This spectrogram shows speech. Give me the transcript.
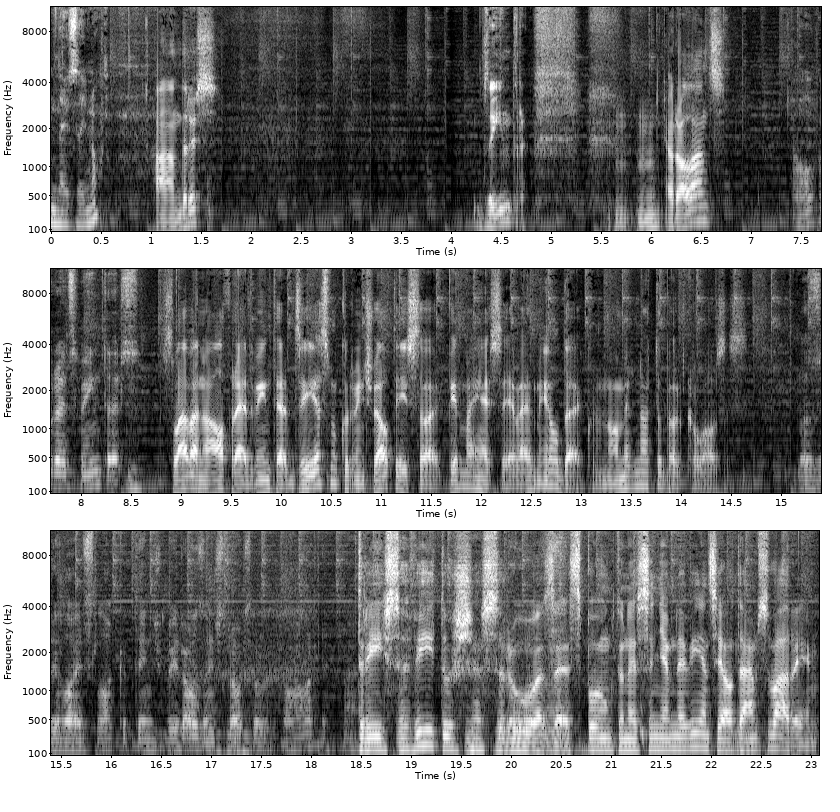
Nezinu. Andris, Zintra. Mm, Rolands. Alfrēds Vinters. Slavenu Alfrēda Vintera dziesmu, kur viņš veltījis savai pirmajai sievai Mildai, kura nomira no tuberkulozes. Zilais lakatiņš bija ar vārdu. Nē. Trīs vītušas rozes. Punktu nesaņem neviens jautājums varim.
